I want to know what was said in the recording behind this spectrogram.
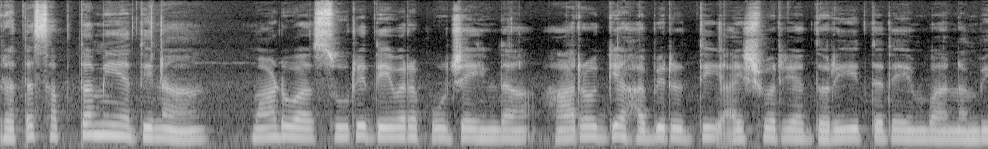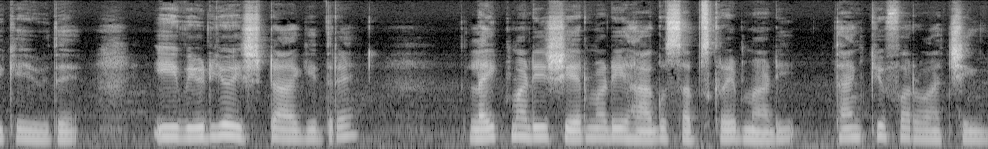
ರಥಸಪ್ತಮಿಯ ದಿನ ಮಾಡುವ ಸೂರ್ಯ ದೇವರ ಪೂಜೆಯಿಂದ ಆರೋಗ್ಯ, ಅಭಿವೃದ್ಧಿ, ಐಶ್ವರ್ಯ ದೊರೆಯುತ್ತದೆ ಎಂಬ ನಂಬಿಕೆಯೂ ಇದೆ. ಈ ವಿಡಿಯೋ ಇಷ್ಟ ಆಗಿದ್ದರೆ ಲೈಕ್ ಮಾಡಿ ಶೇರ್ ಮಾಡಿ ಹಾಗೂ ಸಬ್ಸ್ಕ್ರೈಬ್ ಮಾಡಿ. ಥ್ಯಾಂಕ್ ಯು ಫಾರ್ ವಾಚಿಂಗ್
